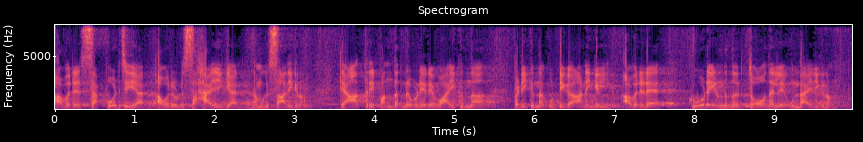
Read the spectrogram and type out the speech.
അവരെ സപ്പോർട്ട് ചെയ്യാൻ അവരോട് സഹായിക്കാൻ നമുക്ക് സാധിക്കണം. രാത്രി പന്ത്രണ്ട് മണി വരെ വായിക്കുന്ന പഠിക്കുന്ന കുട്ടികളാണെങ്കിൽ അവരുടെ കൂടെയുണ്ടെന്നൊരു തോന്നൽ ഉണ്ടായിരിക്കണം.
